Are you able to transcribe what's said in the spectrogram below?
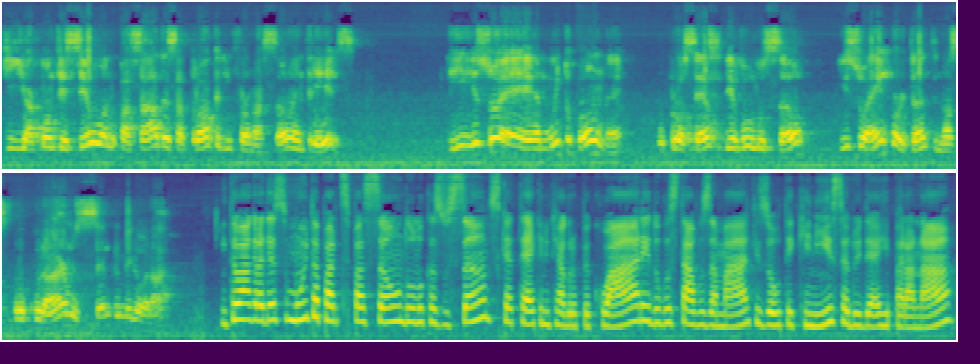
que aconteceu ano passado, essa troca de informação entre eles. E isso é muito bom, né? O processo de evolução isso é importante, nós procurarmos sempre melhorar. Então eu agradeço muito a participação do Lucas dos Santos, que é técnico em agropecuária, e do Gustavo Zamarques, ou tequinista do IDR Paraná.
